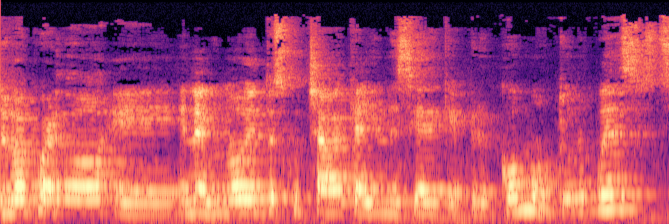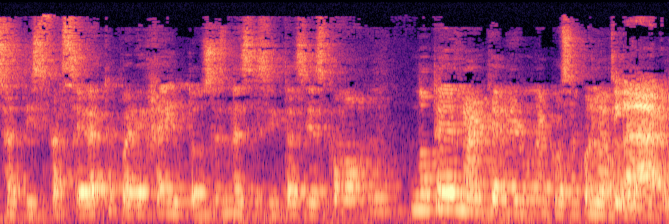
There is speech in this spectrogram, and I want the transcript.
yo me acuerdo, eh, en algún momento escuchaba que alguien decía de que, pero ¿cómo? Tú no puedes satisfacer a tu pareja y entonces necesitas, y es como, no tiene nada que ver una cosa con la otra. Claro,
